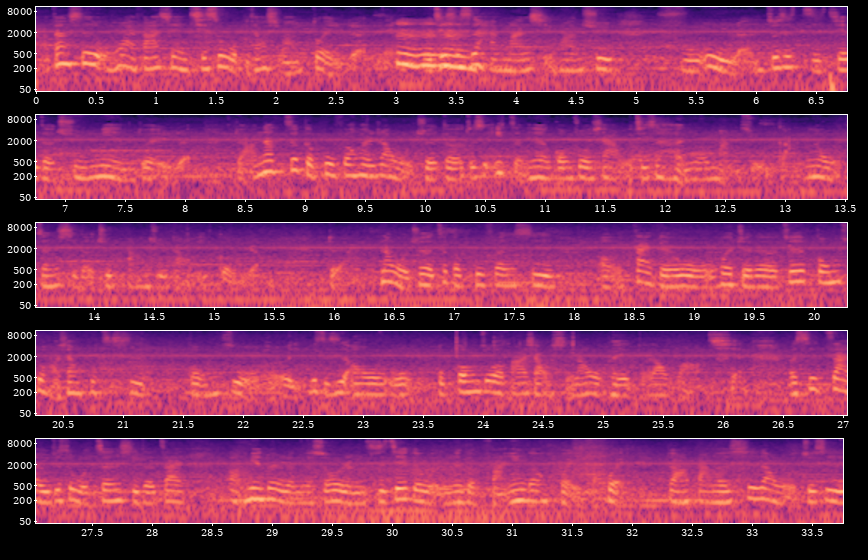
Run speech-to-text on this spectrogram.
啊。但是我后来发现，其实我比较喜欢对人欸，嗯嗯嗯，我其实是还蛮喜欢去服务人，就是直接的去面对人。对啊，那这个部分会让我觉得，就是一整天的工作下，我其实很有满足感，因为我真实的去帮助到一个人。对啊，那我觉得这个部分是，呃，带给我，我会觉得，就是工作好像不只是工作而已，不只是哦，我我工作八小时，然后我可以得到多少钱，而是在于，就是我真实的在呃面对人的时候，人直接给我的那个反应跟回馈。对啊，反而是让我就是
